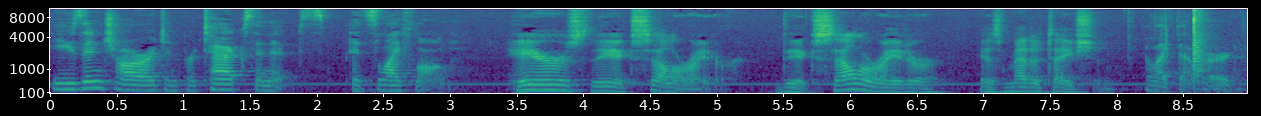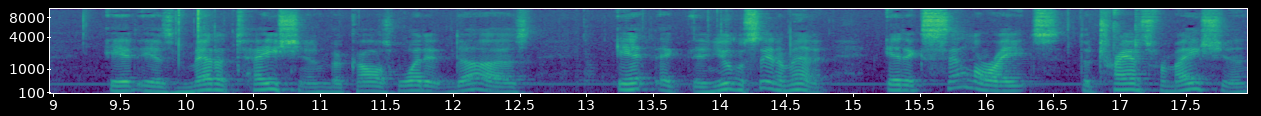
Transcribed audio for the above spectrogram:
He's in charge and protects, and it's it's lifelong. Here's the accelerator. The accelerator is meditation. I like that word. It is meditation because what it does, it and you'll see in a minute, it accelerates the transformation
